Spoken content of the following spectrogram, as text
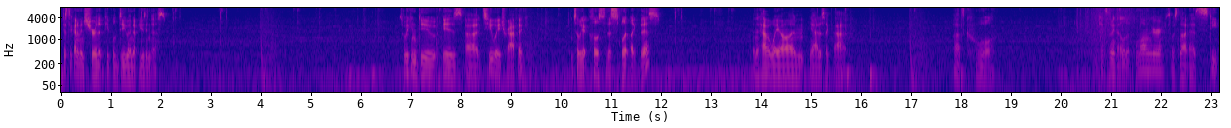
just to kind of ensure that people do end up using this. So what we can do is uh, two-way traffic until we get close to the split like this. And then have a way on, yeah, just like that. Oh, that's cool. Okay, so let's make that a little bit longer so it's not as steep.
